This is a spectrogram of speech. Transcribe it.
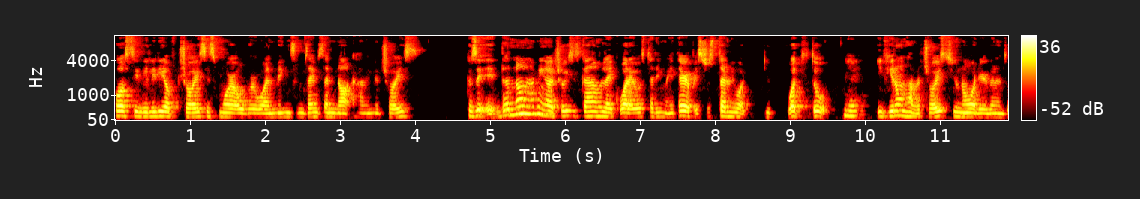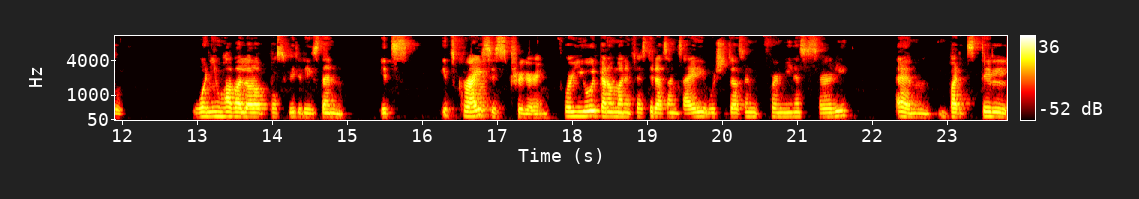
possibility of choice is more overwhelming sometimes than not having a choice. Because the not having a choice is kind of like what I was telling my therapist. Just tell me what you, what to do. Yeah. If you don't have a choice, you know what you're gonna do. When you have a lot of possibilities, then it's it's crisis triggering for you it kind of manifested as anxiety which doesn't for me necessarily um, but it's still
